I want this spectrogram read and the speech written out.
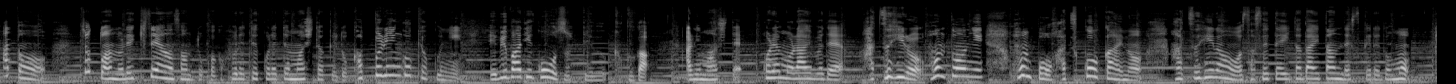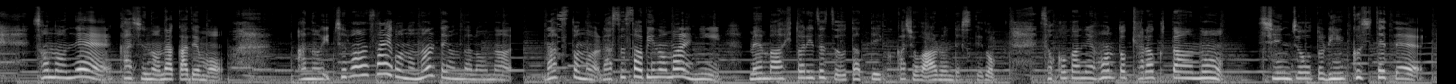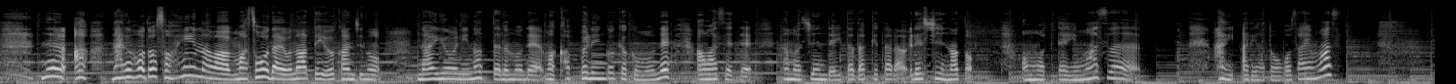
あと、ちょっとあの、歴世庵さんとかが触れてくれてましたけど、カップリング曲に、 Everybody goes っていう曲がありまして、これもライブで初披露、本当に本邦初公開の初披露をさせていただいたんですけれども、そのね、歌詞の中でも、あの、一番最後の、なんて言うんだろうな、ラストのラスサビの前にメンバー一人ずつ歌っていく箇所があるんですけど、そこがね、ほんとキャラクターの心情とリンクしてて、ね、あ、なるほど、ソフィーナは、まあそうだよなっていう感じの内容になってるので、まあカップリング曲もね、合わせて楽しんでいただけたら嬉しいなと思っています。はい、ありがとうございます。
